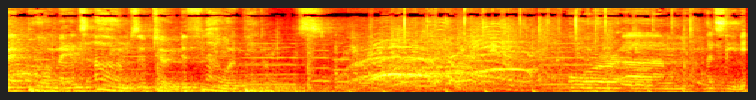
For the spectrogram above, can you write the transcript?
usual. It looks like that poor man's arms have turned to flower petals. Or, um, let's see.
